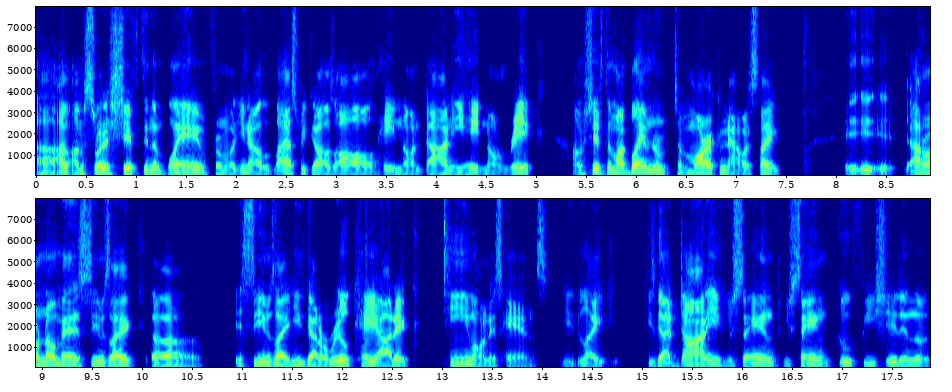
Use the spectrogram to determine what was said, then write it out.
uh, I'm sort of shifting the blame from you know last week I was all hating on Donnie, hating on Rick. I'm shifting my blame to, to Mark now. It's like it, it, I don't know, man. It seems like uh, it seems like he's got a real chaotic team on his hands. He, like he's got Donnie who's saying who's saying goofy shit in the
